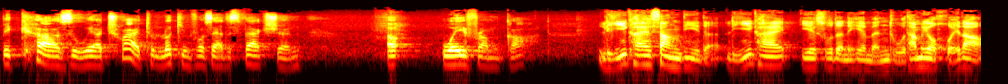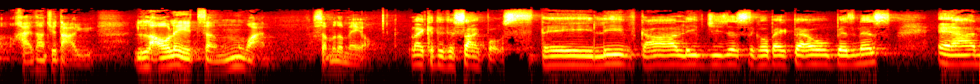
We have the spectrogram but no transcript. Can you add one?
because we are trying to looking for satisfaction Away from God. 离开上帝的、离开耶稣的那些门徒，他们又回到海上去打鱼，劳累整晚，什么都没有。Like the disciples, they leave God, leave Jesus to go back to their old business, and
